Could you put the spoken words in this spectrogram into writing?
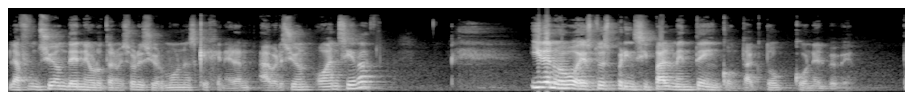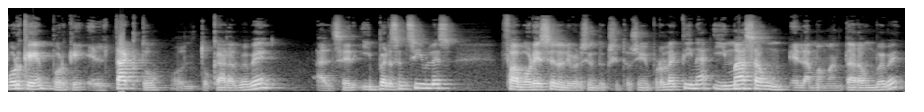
la función de neurotransmisores y hormonas que generan aversión o ansiedad. Y de nuevo, esto es principalmente en contacto con el bebé. ¿Por qué? Porque el tacto o el tocar al bebé, al ser hipersensibles, favorece la liberación de oxitocina y prolactina y más aún el amamantar a un bebé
